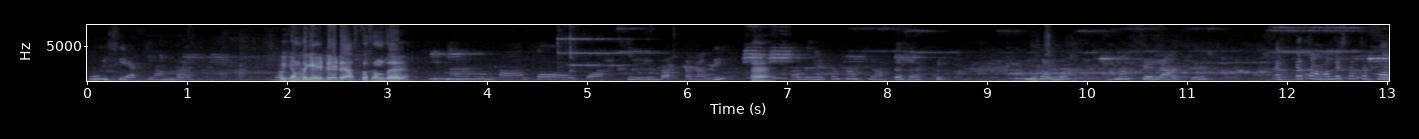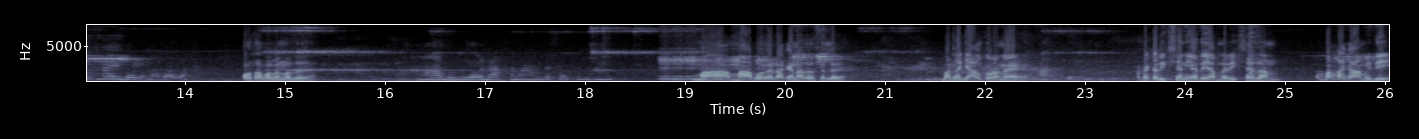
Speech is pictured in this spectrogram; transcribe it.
তুলসী এক নাম্বার। ওইখান থেকে হেঁটে হেঁটে আসতেছেন যে? দশ টাকা দিই। হ্যাঁ। তাদের এটা হাসি আসতে চাচ্ছি কি করব? আমার ছেলে আছে। একটা তো আমাদের সাথে কথাই বলে না বাবা। কথা বলে না যে? মা ডাকে না আমাদের সাথে। মা মা বলে ডাকে না যে ছেলে? বাসা কি আল করে নে আর করি। আমি একটা রিক্সা নিয়ে দিই আপনি রিক্সা যান। আপনার টাকা আমি দিই।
